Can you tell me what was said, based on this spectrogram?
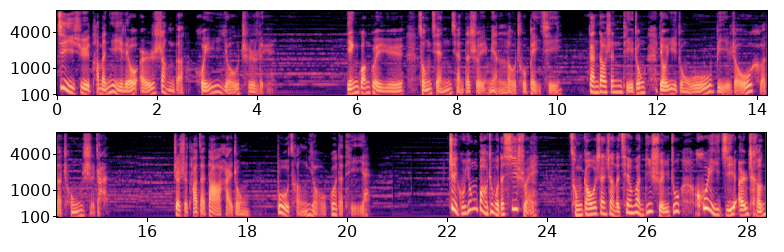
继续他们逆流而上的回游之旅。荧光鳜鱼从浅浅的水面露出背鳍，感到身体中有一种无比柔和的充实感。这是它在大海中不曾有过的体验。这股拥抱着我的溪水，从高山上的千万滴水珠汇集而成，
